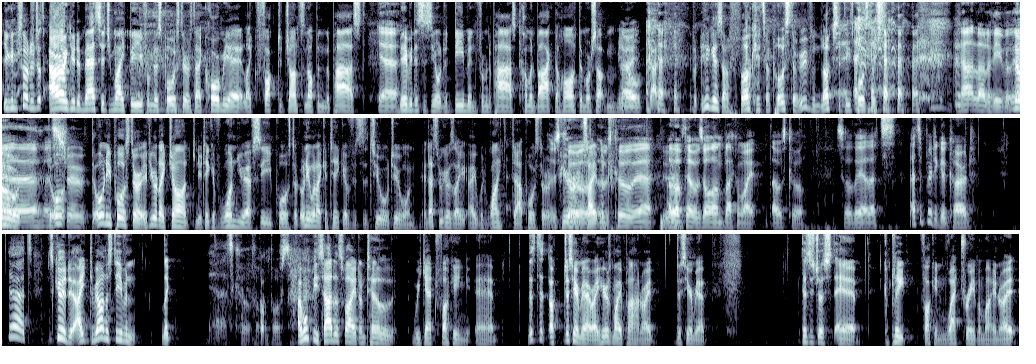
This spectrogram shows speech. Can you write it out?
You can sort of just argue the message might be from this poster is that Cormier like fucked Johnson up in the past. Yeah. Maybe this is you know the demon from the past coming back to haunt him or something. You know. Right. But who gives a fuck? It's a poster. Who even looks at these posters? Not a lot of people. No, yeah, that's the, o- true. the only poster, if you were like John, can you think of one UFC poster? The only one I can think of is the 202 one, and that's because I, I would wank that poster It was pure cool. It excitement. was cool. Yeah. Yeah. I loved how it was all in black and white. That was cool. So yeah, that's that's a pretty good card. Yeah, it's it's good. I to be honest, even like Yeah, that's a cool fucking poster. I won't be satisfied until we get fucking. Um, this, this oh, just hear me out, right? Here's my plan, right? Just hear me out. This is just a complete fucking wet dream of mine, right?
